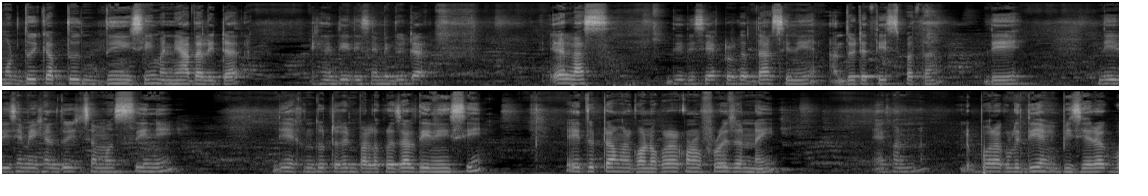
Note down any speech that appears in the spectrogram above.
মোট দুই কাপ দুধ দিয়েছি মানে আধা লিটার। এখানে দিয়ে দিয়েছি আমি দুইটা এলাচ, দিয়ে দিয়েছি এক টরকার দারচিনি আর দুইটা তেজপাতা দিয়ে দিয়ে দিয়েছি আমি এখানে দুই চামচ চিনি। দিয়ে এখন দুধটা আমি ভালো করে জাল দিয়ে নিয়েছি। এই দুধটা আমার ঘন করার কোনো প্রয়োজন নাই। এখন বড়াগুলি দিয়ে আমি ভিজিয়ে রাখব।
